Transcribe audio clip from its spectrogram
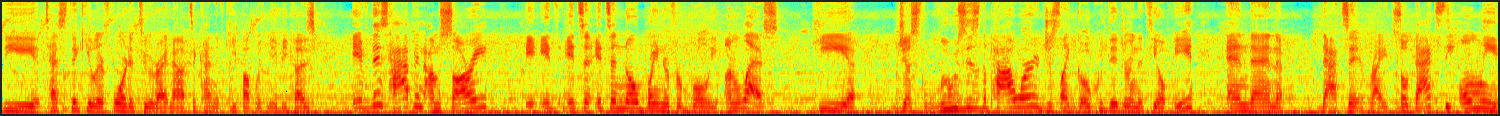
the testicular fortitude right now to kind of keep up with me because if this happened, I'm sorry, it, it, it's a it's a no-brainer for Broly unless he just loses the power just like Goku did during the TOP and then that's it, right? So that's the only,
